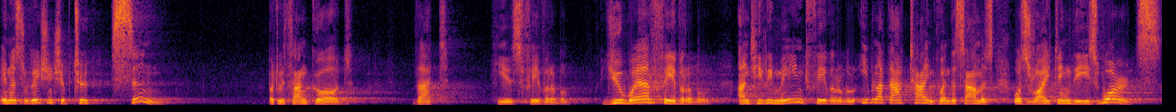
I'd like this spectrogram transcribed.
in his relationship to sin. But we thank God that he is favorable. You were favorable, and he remained favorable even at that time when the psalmist was writing these words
